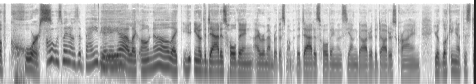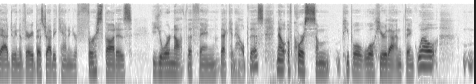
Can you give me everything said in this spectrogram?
of course Oh, it was when it was a baby. yeah, yeah, yeah. Like, oh no, like you, you know, the dad is holding. I remember this moment. The dad is holding this young daughter. The daughter's crying. You're looking at this dad doing the very best job he can, and your first thought is, "You're not the thing that can help this." Now, of course, some people will hear that and think, "Well, m-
